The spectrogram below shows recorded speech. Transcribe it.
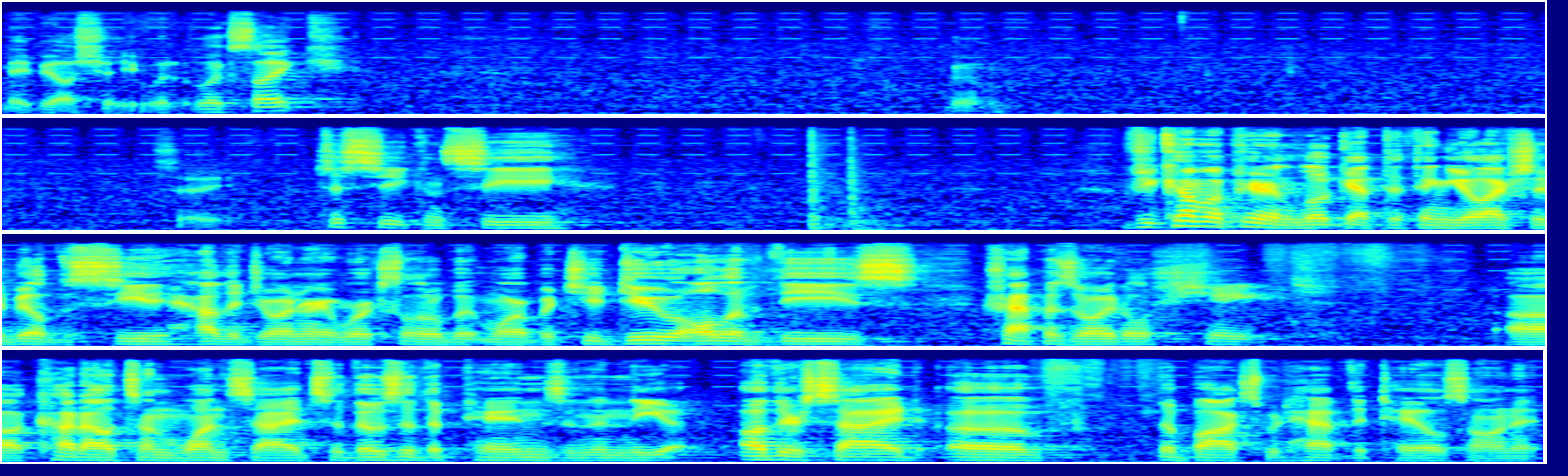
Maybe I'll show you what it looks like. Boom. So just so you can see, if you come up here and look at the thing, you'll actually be able to see how the joinery works a little bit more. But you do all of these trapezoidal shaped uh, cutouts on one side. So those are the pins, and then the other side of the box would have the tails on it.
